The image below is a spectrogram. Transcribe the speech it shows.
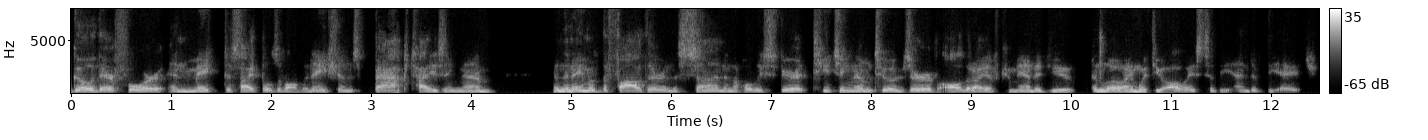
Go therefore and make disciples of all the nations, baptizing them in the name of the Father and the Son and the Holy Spirit, teaching them to observe all that I have commanded you. And lo, I'm with you always to the end of the age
